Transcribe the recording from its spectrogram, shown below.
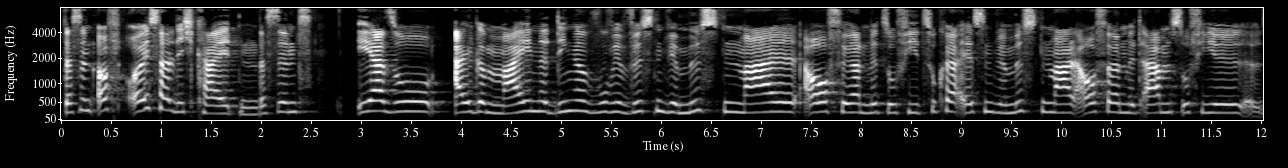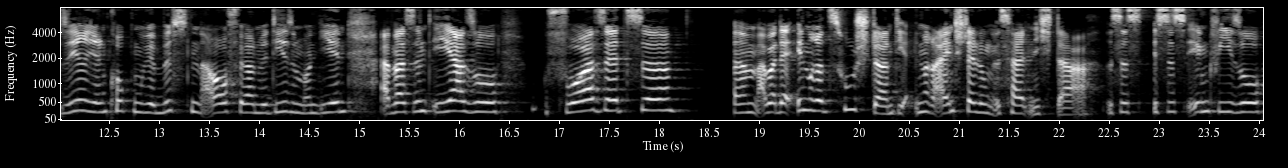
das sind oft Äußerlichkeiten, das sind eher so allgemeine Dinge, wo wir wüssten, wir müssten mal aufhören mit so viel Zucker essen, wir müssten mal aufhören mit abends so viel äh, Serien gucken, wir müssten aufhören mit diesem und jenem. Aber es sind eher so Vorsätze, ähm, aber der innere Zustand, die innere Einstellung ist halt nicht da. Es ist, ist es irgendwie so,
